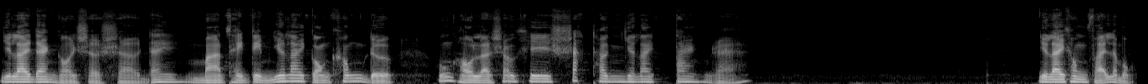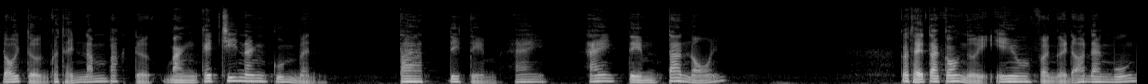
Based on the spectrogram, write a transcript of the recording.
Như Lai đang ngồi sờ sờ đây, mà thầy tìm Như Lai còn không được, huống hồ là sau khi sắc thân Như Lai tan rã. Như Lai không phải là một đối tượng có thể nắm bắt được bằng cái trí năng của mình. Ta đi tìm ai? Ai tìm ta nổi? Có thể ta có người yêu và người đó đang muốn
